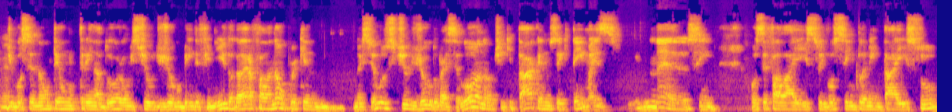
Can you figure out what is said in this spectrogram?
É. De você não ter um treinador ou um estilo de jogo bem definido. A galera fala, não, porque nós temos o estilo de jogo do Barcelona, o tic-tac e não sei o que tem, mas, né, assim, você falar isso e você implementar isso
